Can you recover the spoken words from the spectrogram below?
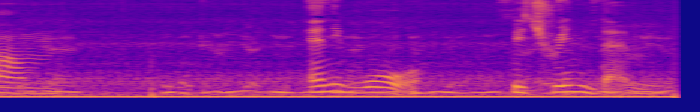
um, any war between them.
